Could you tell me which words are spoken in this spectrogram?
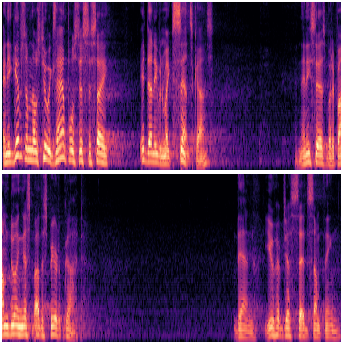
And he gives them those two examples just to say, it doesn't even make sense, guys. And then he says, But if I'm doing this by the Spirit of God, then you have just said something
